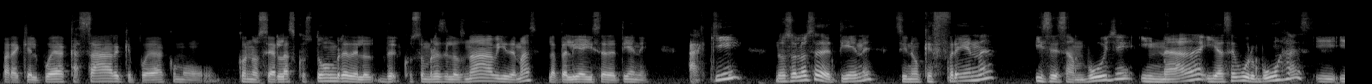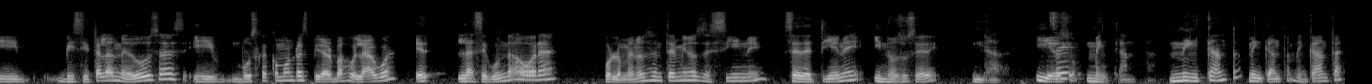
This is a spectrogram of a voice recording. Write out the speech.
para que él pueda cazar, que pueda como conocer las costumbres de los, costumbres de los Na'vi y demás. La peli ahí se detiene. Aquí no solo se detiene, sino que frena y se zambulle y nada y hace burbujas y, y visita las medusas y busca cómo respirar bajo el agua. Eh, la segunda hora, por lo menos en términos de cine, se detiene y no sucede nada. Y Sí. eso me encanta. Me encanta, me encanta, me encanta.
